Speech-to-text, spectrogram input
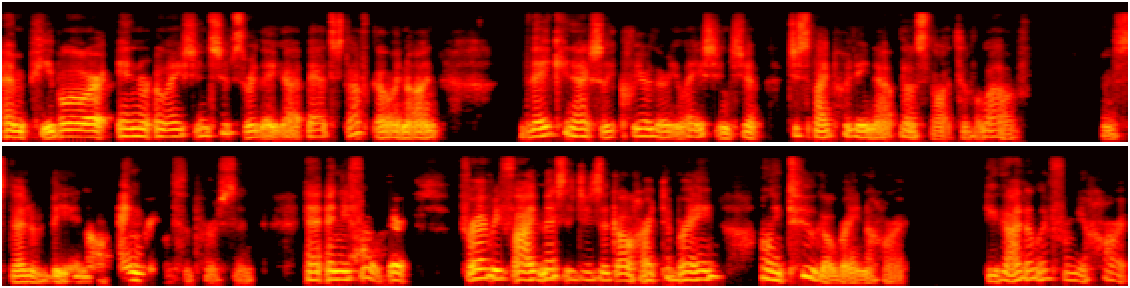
And people are in relationships where they got bad stuff going on, they can actually clear the relationship just by putting out those thoughts of love instead of being mm. all angry with the person. And, and you feel there, for every five messages that go heart to brain, only two go brain to heart. You got to live from your heart.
